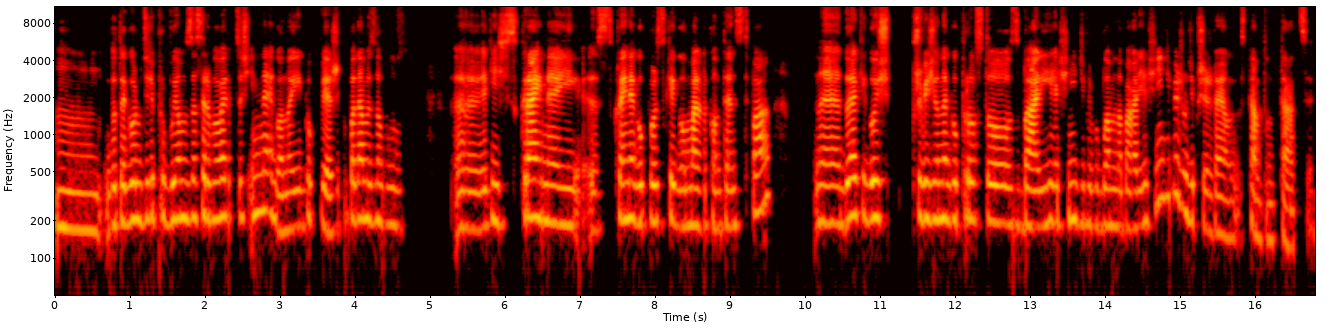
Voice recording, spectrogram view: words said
Mm, do tego ludzie próbują zaserwować coś innego. No i wiesz, popadamy znowu z e, jakiejś skrajnej, skrajnego polskiego malkontentstwa e, do jakiegoś przywiezionego prosto z Bali. Ja się nie dziwię, bo byłam na Bali. Ja się nie dziwię, że ludzie przyjeżdżają stamtąd tacy.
